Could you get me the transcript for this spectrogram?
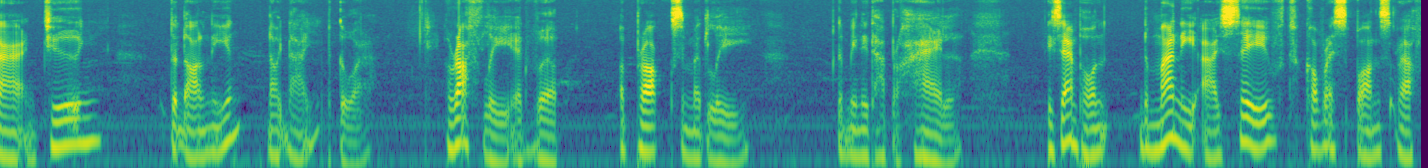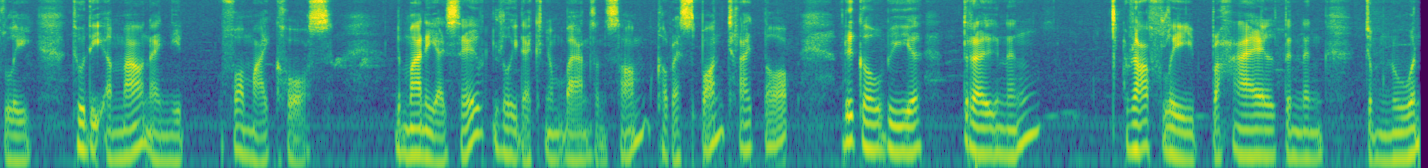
ការអញ្ជើញទៅដល់នាងដោយដៃផ្ទាល់ roughly adverb approximately ដែលមានន័យថាប្រហែល example the money I saved corresponds roughly to the amount I need for my course the money I saved លុយដែលខ្ញុំបានសន្សំ correspond ឆ្លើយតបឬក៏វាត្រូវនឹង roughly ប្រហែលទៅនឹងចំនួន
